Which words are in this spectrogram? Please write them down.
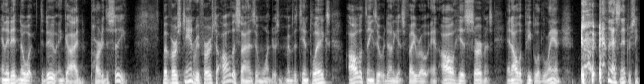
and they didn't know what to do, and God parted the sea. But verse 10 refers to all the signs and wonders. Remember the 10 plagues? All the things that were done against Pharaoh and all his servants and all the people of the land. That's interesting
